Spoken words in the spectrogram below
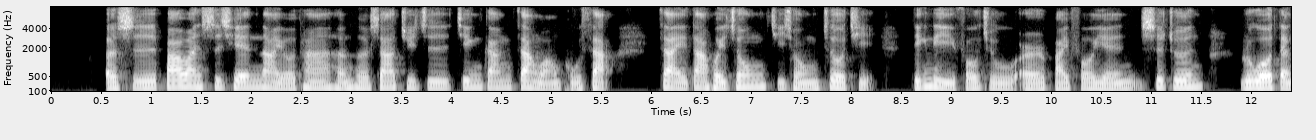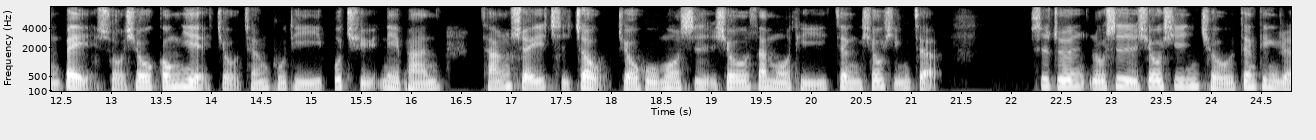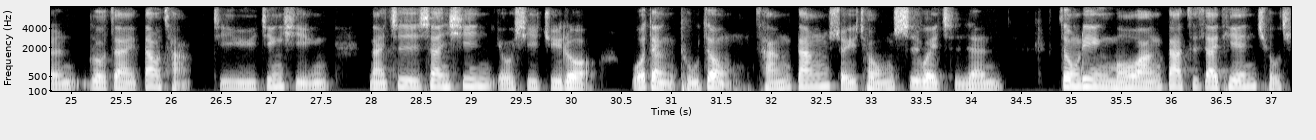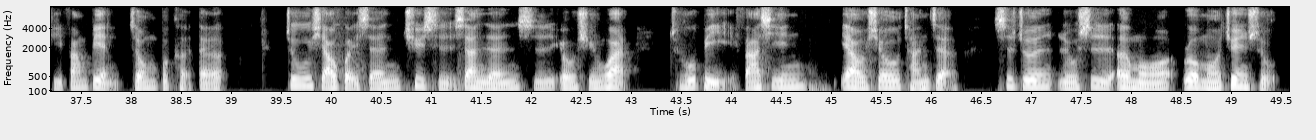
尔时八万四千那由他恒河沙俱之金刚藏王菩萨，在大会中即从坐起，顶礼佛足而白佛言：“世尊，如我等辈所修功业，久成菩提，不取涅槃，常随此咒，救护末世修三摩提正修行者。世尊，如是修心求正定人，若在道场，即于经行。”乃至善心游戏聚落，我等徒众常当随从侍卫此人。纵令魔王大自在天求其方便，终不可得。诸小鬼神去此善人时游寻外，除彼发心要修禅者，世尊如是恶魔若魔眷属，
